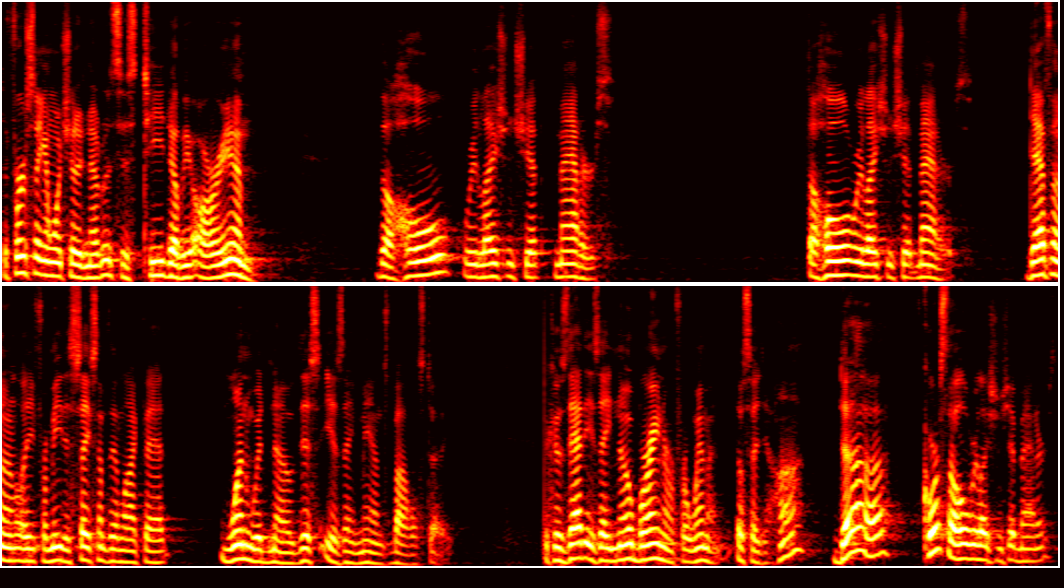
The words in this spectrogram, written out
the first thing I want you to notice is TWRM. The whole relationship matters. The whole relationship matters. Definitely, for me to say something like that, one would know this is a men's Bible study. Because that is a no brainer for women. They'll say, huh? Duh. Of course, the whole relationship matters.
